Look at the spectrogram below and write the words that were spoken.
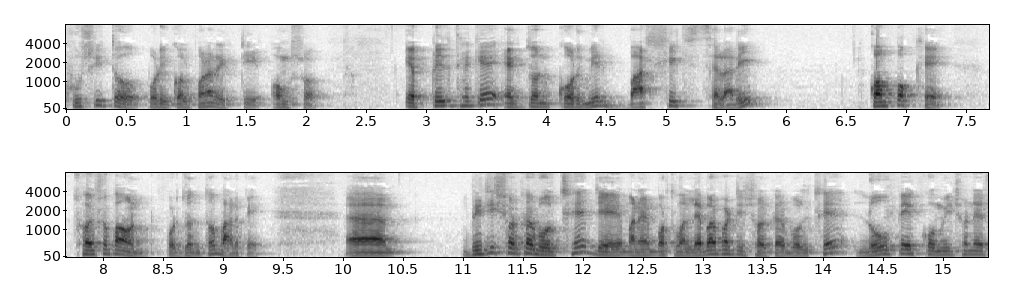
ঘোষিত পরিকল্পনার একটি অংশ। এপ্রিল থেকে একজন কর্মীর বার্ষিক স্যালারি কমপক্ষে ছয়শো পাউন্ড পর্যন্ত বাড়বে। ব্রিটিশ সরকার বলছে যে মানে বর্তমান লেবার পার্টির সরকার বলছে লো পে কমিশনের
